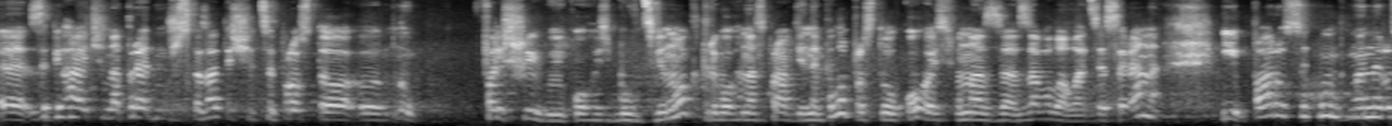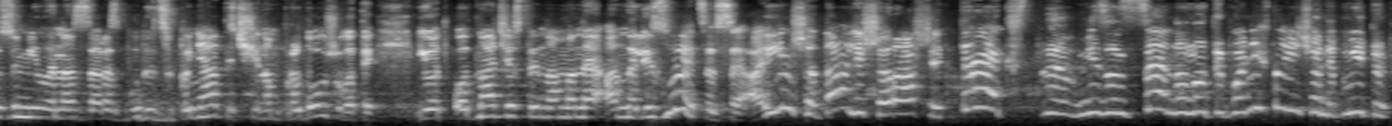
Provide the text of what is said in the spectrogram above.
Е, забігаючи наперед, можу сказати, що це просто е, ну. Фальшивий у когось був дзвінок, тривоги насправді не було. Просто у когось вона заволала ця сирена. І пару секунд ми не розуміли, нас зараз будуть зупиняти чи нам продовжувати. І от одна частина мене аналізує це все, а інша далі шарашить текст, е, мізансцену. Ну типу ніхто нічого не помітив.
